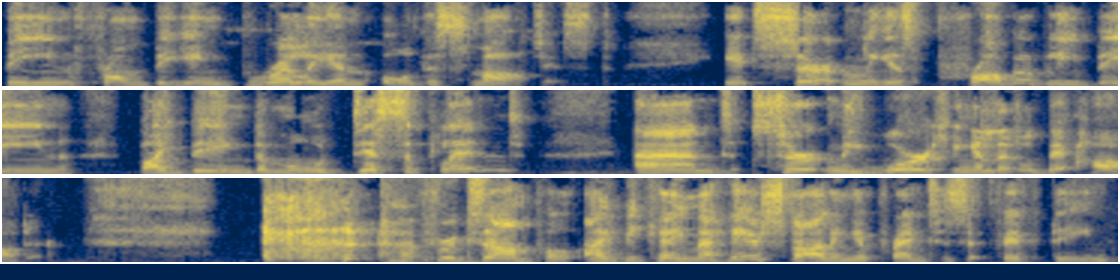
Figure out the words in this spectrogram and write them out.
been from being brilliant or the smartest. It certainly has probably been by being the more disciplined and certainly working a little bit harder. For example, I became a hairstyling apprentice at 15.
